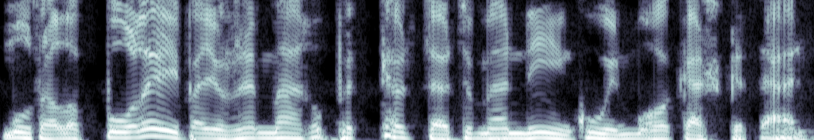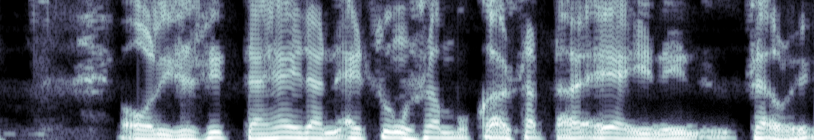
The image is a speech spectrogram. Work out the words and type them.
muuta loppuu leipä, jos en mä rupea käyttäytymään niin kuin mua käsketään. Oli se sitten heidän etunsa mukaista tai ei, niin se oli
